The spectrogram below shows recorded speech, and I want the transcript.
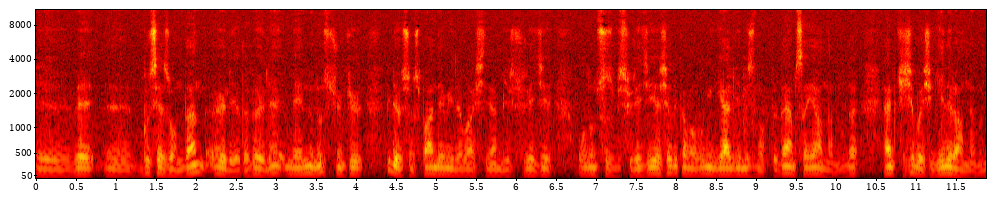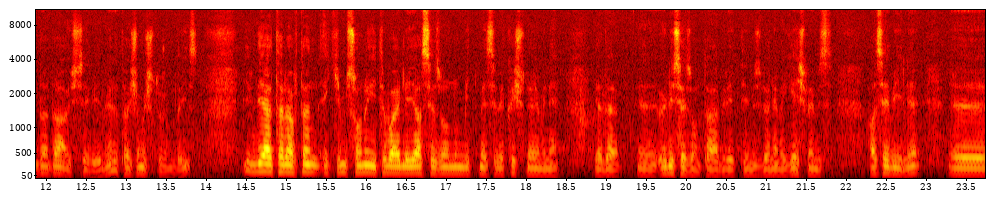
e, ve e, bu sezondan öyle ya da böyle memnunuz. Çünkü biliyorsunuz pandemiyle başlayan bir süreci, olumsuz bir süreci yaşadık ama bugün geldiğimiz noktada hem sayı anlamında hem kişi başı gelir anlamında daha üst seviyelere taşımış durumdayız. Bir diğer taraftan Ekim sonu itibariyle yaz sezonunun bitmesi ve kış dönemine ya da e, ölü sezon tabir ettiğimiz döneme geçmemiz hasebiyle e,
